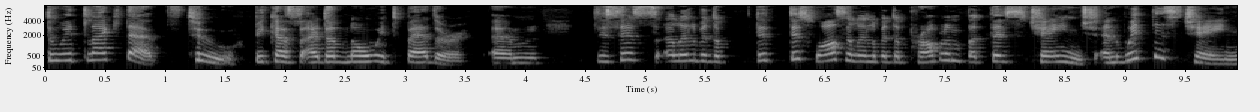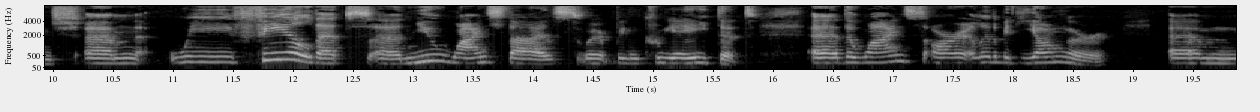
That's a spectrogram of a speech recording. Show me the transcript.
do it like that too, because I don't know it better. Um, this is a little bit of this was a little bit a problem, but this change, and with this change, um, we feel that uh, new wine styles were being created. Uh, the wines are a little bit younger, um,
